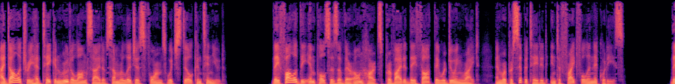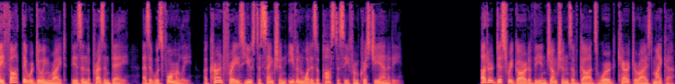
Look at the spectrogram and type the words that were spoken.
Idolatry had taken root alongside of some religious forms which still continued. They followed the impulses of their own hearts provided they thought they were doing right, and were precipitated into frightful iniquities. They thought they were doing right is in the present day, as it was formerly, a current phrase used to sanction even what is apostasy from Christianity. Utter disregard of the injunctions of God's word characterized Micah,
